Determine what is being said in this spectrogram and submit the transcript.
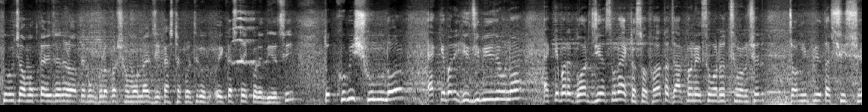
খুবই চমৎকার ডিজাইনের রথ এবং গোলাপের সমন্বয়ে যে কাজটা করে থাকি, ওই কাজটাই করে দিয়েছি। তো খুবই সুন্দর, একেবারে হিজিবিজিও না, একেবারে গর্জিয়াসও না একটা সোফা। তো যার কারণে এই সোফাটা হচ্ছে মানুষের জনপ্রিয়তার শীর্ষে।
